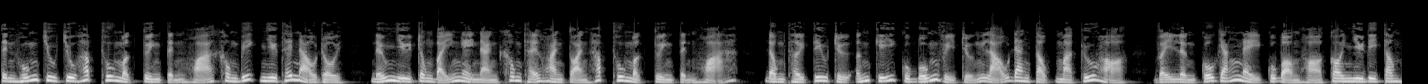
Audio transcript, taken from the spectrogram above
Tình huống Chu Chu hấp thu mật tuyền tịnh hỏa không biết như thế nào rồi, nếu như trong bảy ngày nàng không thể hoàn toàn hấp thu mật tuyền tịnh hỏa, đồng thời tiêu trừ ấn ký của bốn vị trưởng lão đan tộc mà cứu họ, vậy lần cố gắng này của bọn họ coi như đi tông.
